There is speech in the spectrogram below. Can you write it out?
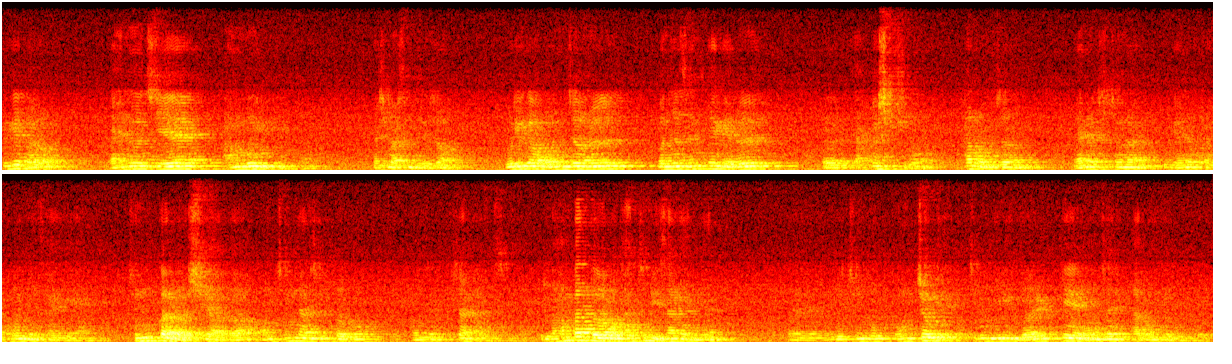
그게 바로 에너지의 안보입니다. 다시 말씀드려서 우리가 원전을 원전 생태계를 어, 약화시키고 탈원전 에너지 전환 그 개념을 하고 있는 사이에 중국과 러시아가 엄청난 속도로 원전 투자를 하고 있습니다. 그리고 한반도하고 같은 위상에 있는 에, 우리 중국 동쪽에 지금 이미 10개의 원전이 가동되고 있고요.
